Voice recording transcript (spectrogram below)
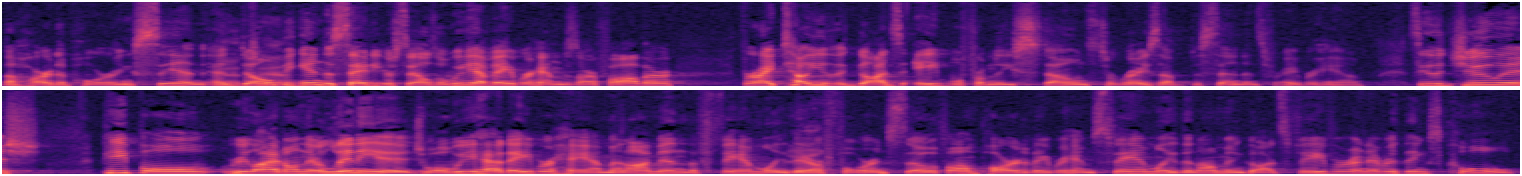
the heart abhorring sin. And that's don't it. begin to say to yourselves, well, we have Abraham as our father. For I tell you that God's able from these stones to raise up descendants for Abraham. See, the Jewish people relied on their lineage. Well, we had Abraham, and I'm in the family, yeah. therefore. And so if I'm part of Abraham's family, then I'm in God's favor, and everything's cool.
